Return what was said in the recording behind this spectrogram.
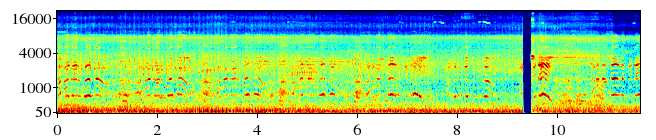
సమాధానం కోసం సమాధానం కోసం సమాధానం కోసం సమాధానం కోసం మనమంతా ఒకటే అందరం కలిసి ఉంటాం ఒకటే మనమంతా ఒకటే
